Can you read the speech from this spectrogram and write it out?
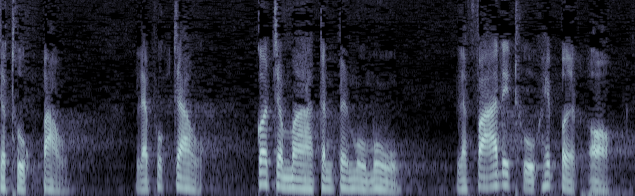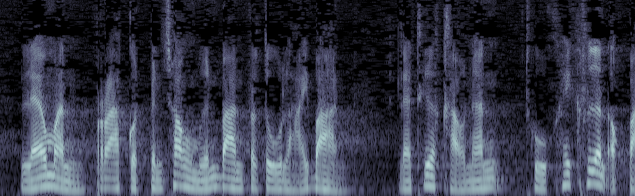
จะถูกเป่า และพวกเจ้าก็จะมากันเป็นหมู่หมู่ๆและฟ้าได้ถูกให้เปิดออก แล้วมันปรากฏเป็นช่องเหมือนบานประตูหลายบาน และเทือกเขานั้นถูกให้เคลื่อนออกไป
